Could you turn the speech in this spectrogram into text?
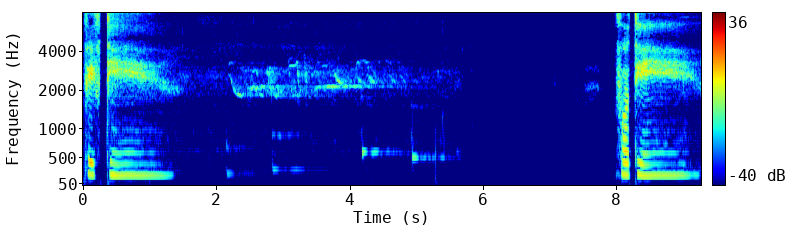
fifteen, fourteen,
